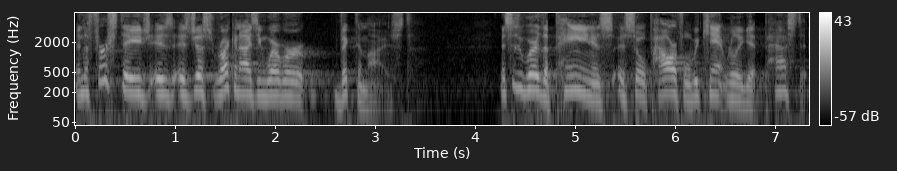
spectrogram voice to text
And the first stage is, is just recognizing where we're victimized. This is where the pain is, is so powerful we can't really get past it.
